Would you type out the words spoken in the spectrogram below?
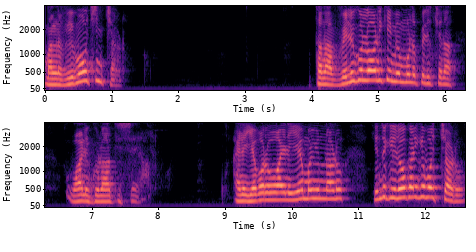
మనల్ని విమోచించాడు. తన వెలుగులోనికి మిమ్మల్ని పిలిచిన వాని గుణాతిశయాలు. ఆయన ఎవరో ఆయన ఏమై ఉన్నాడు ఎందుకు ఈ లోకానికి వచ్చాడు?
